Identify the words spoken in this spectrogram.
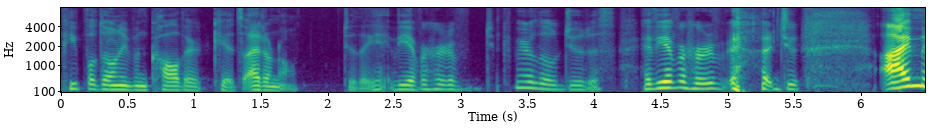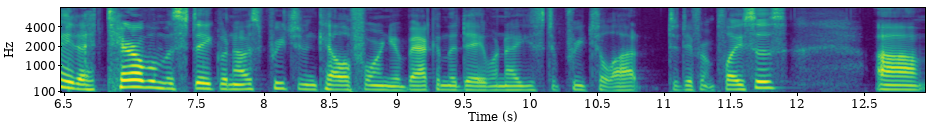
people don't even call their kids. I don't know. Do they? Have you ever heard of? Come here, little Judas. Have you ever heard of? Judas? I made a terrible mistake when I was preaching in California back in the day when I used to preach a lot to different places. Uh,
